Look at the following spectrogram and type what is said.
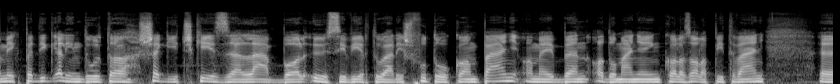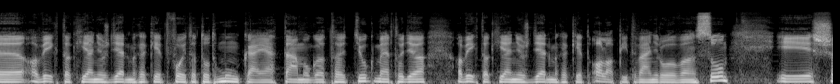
mégpedig elindult a Segíts kézzel lábbal őszi virtuális futókampány, amelyben adományainkkal az alapítvány a végtaghiányos gyermekekért folytatott munkáját támogathatjuk, mert hogy a, a végtaghiányos gyermekekért alapítványról van szó, és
